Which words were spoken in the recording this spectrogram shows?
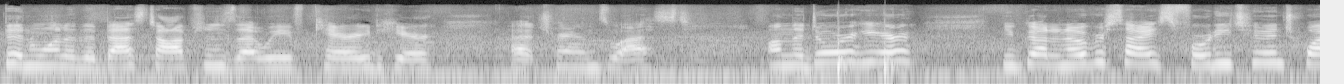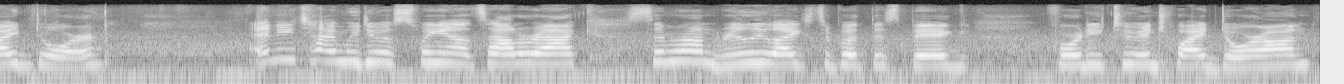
been one of the best options that we've carried here at Transwest. On the door here, you've got an oversized 42 inch wide door. Anytime we do a swing out saddle rack, Cimarron really likes to put this big 42 inch wide door on.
